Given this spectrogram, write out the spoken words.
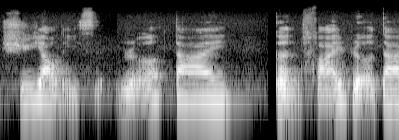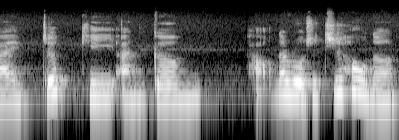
需要的意思。rửa tay cần phải rửa tay trước khi ăn cơm。好，那如果是之后呢？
